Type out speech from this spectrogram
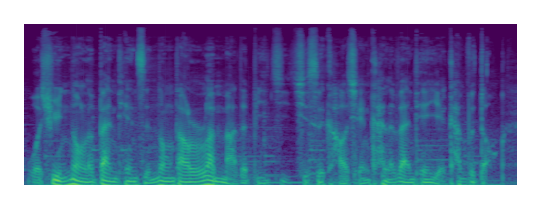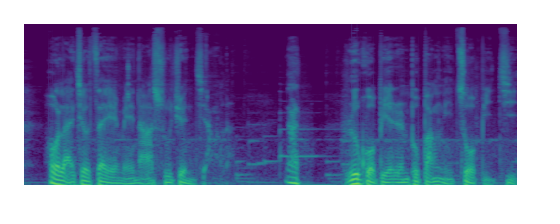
我去弄了半天，只弄到乱码的笔记。其实考前看了半天也看不懂，后来就再也没拿书卷奖了。那如果别人不帮你做笔记，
